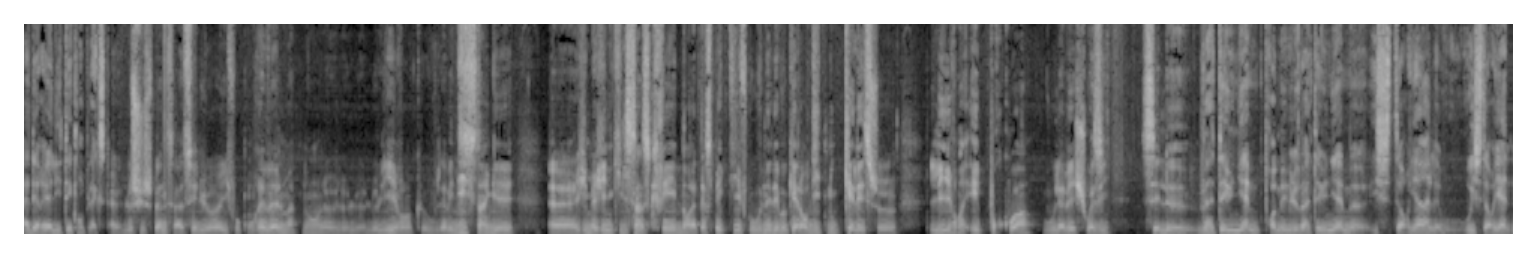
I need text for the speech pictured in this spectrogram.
à des réalités complexes. Euh, le suspense a assez duré. Il faut qu'on révèle maintenant le, livre que vous avez distingué euh, j'imagine qu'il s'inscrit dans la perspective que vous venez d'évoquer. Alors dites-nous, quel est ce livre et pourquoi vous l'avez choisi? C'est le 21e promu, le 21e historien ou historienne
